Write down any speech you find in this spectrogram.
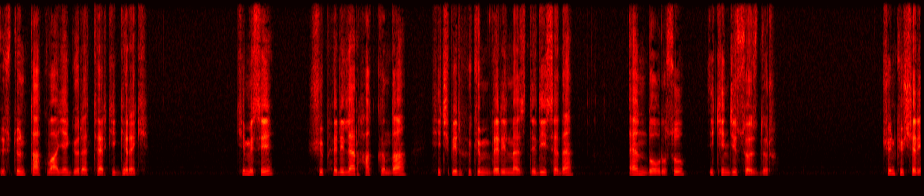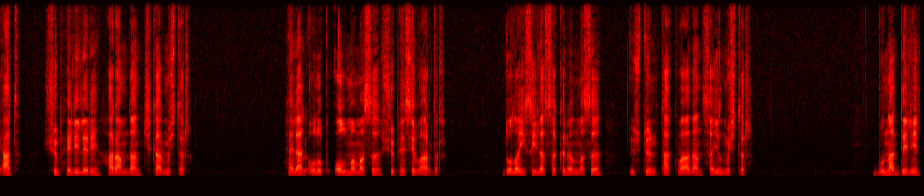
üstün takvaya göre terki gerek. Kimisi şüpheliler hakkında hiçbir hüküm verilmez dediyse de en doğrusu ikinci sözdür. Çünkü şeriat şüphelileri haramdan çıkarmıştır helal olup olmaması şüphesi vardır. Dolayısıyla sakınılması üstün takvadan sayılmıştır. Buna delil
